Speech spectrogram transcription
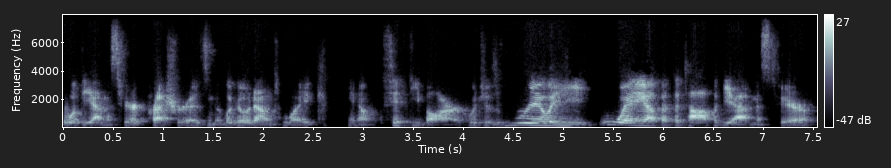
what the atmospheric pressure is, and it'll go down to like, you know, 50 bar, which is really way up at the top of the atmosphere.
